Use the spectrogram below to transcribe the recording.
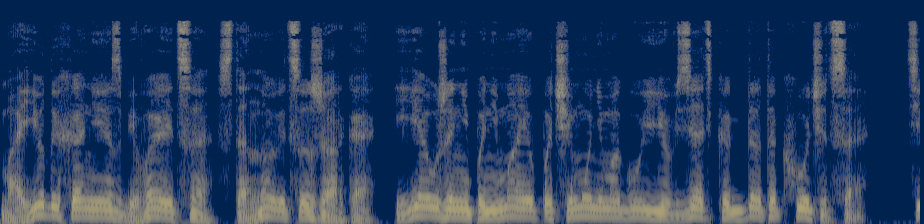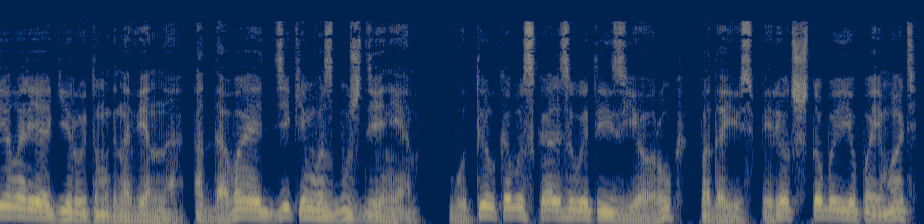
Мое дыхание сбивается, становится жарко, и я уже не понимаю, почему не могу ее взять, когда так хочется. Тело реагирует мгновенно, отдавая диким возбуждением. Бутылка выскальзывает из ее рук, подаюсь вперед, чтобы ее поймать,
